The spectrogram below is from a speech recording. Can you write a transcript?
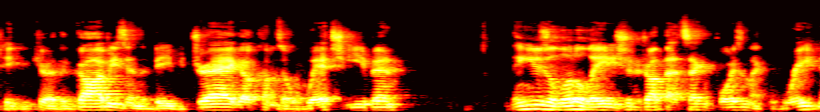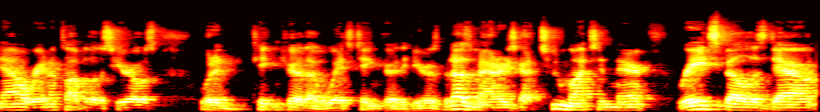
taking care of the gobbies and the baby drag. Out comes a witch even. I think he was a little late. He should have dropped that second poison like right now, right on top of those heroes. Would have taken care of that witch, taken care of the heroes. But it doesn't matter. He's got too much in there. Rage spell is down,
